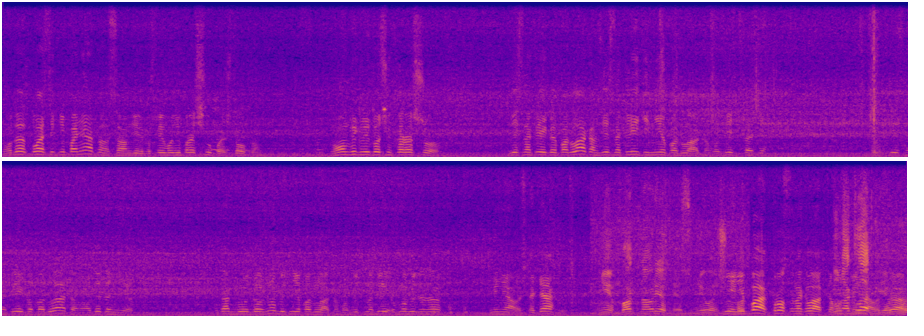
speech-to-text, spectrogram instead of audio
ну, вот этот пластик непонятно на самом деле, потому что его не прощупаешь толком. Но он выглядит очень хорошо. Здесь наклейка под лаком, здесь наклейки не под лаком. Вот здесь, кстати, здесь наклейка под лаком, а вот это нет. Ну, как бы должно быть не под лаком. Может быть, наклей... может быть она менялась. Хотя, Не, бак навряд ли, я сомневаюсь. не, не бак, просто накладка. Ну, может, накладка, менялась. я да,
